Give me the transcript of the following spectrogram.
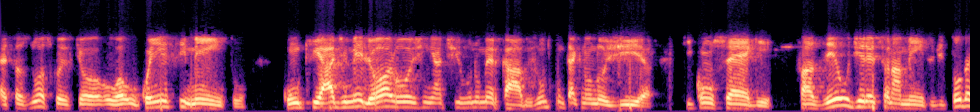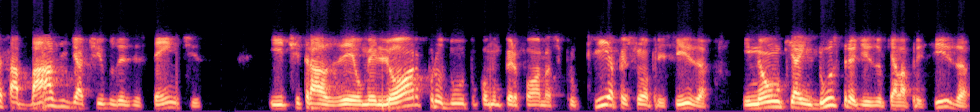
essas duas coisas, que o, o conhecimento com o que há de melhor hoje em ativo no mercado, junto com tecnologia, que consegue fazer o direcionamento de toda essa base de ativos existentes e te trazer o melhor produto como performance para o que a pessoa precisa e não o que a indústria diz o que ela precisa,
